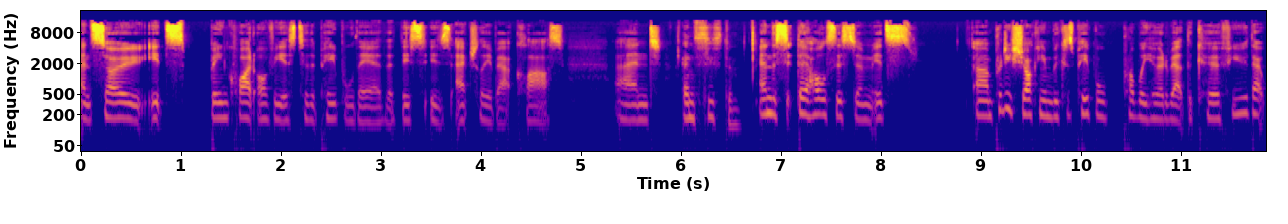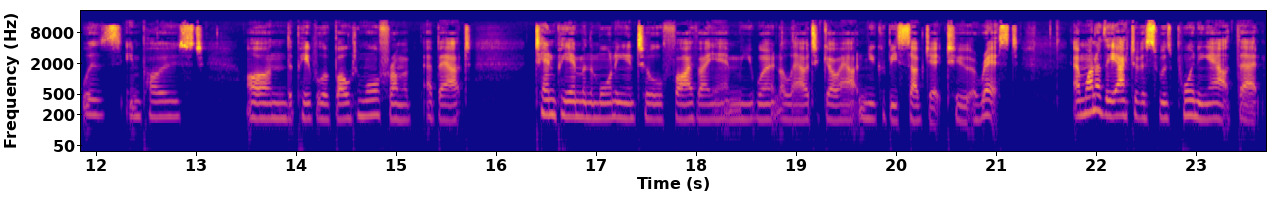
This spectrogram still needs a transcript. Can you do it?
and so it's been quite obvious to the people there that this is actually about class and and system and the the whole system. It's um, pretty shocking because people probably heard about the curfew that was imposed on the people of Baltimore from about 10 p.m. in the morning until 5 a.m. You weren't allowed to go out and you could be subject to arrest. And one of the activists was pointing out that.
